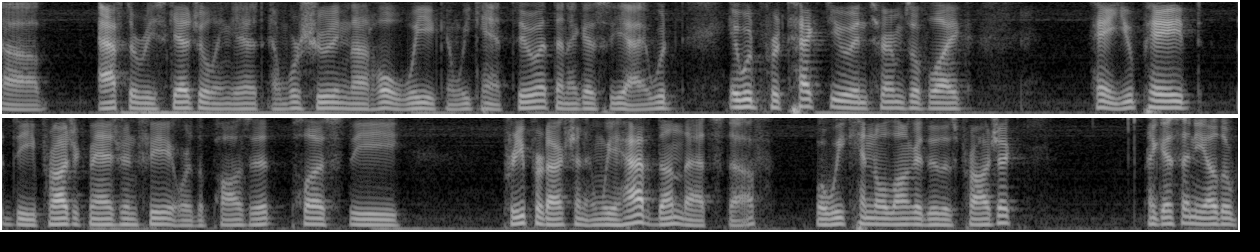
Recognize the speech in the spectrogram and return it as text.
uh, after rescheduling it, and we're shooting that whole week and we can't do it. Then I guess yeah, it would it would protect you in terms of like, hey, you paid the project management fee or deposit plus the pre-production, and we have done that stuff, but we can no longer do this project. I guess any other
